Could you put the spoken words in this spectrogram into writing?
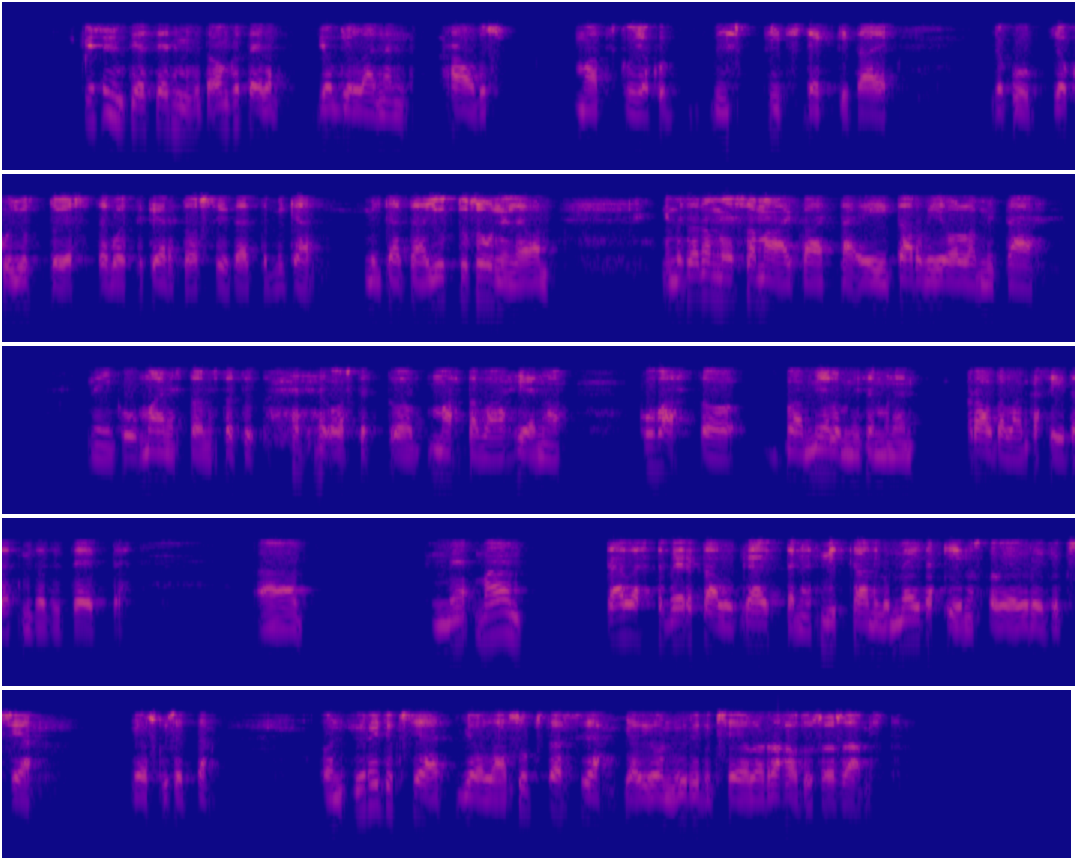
kysyn tietysti esimerkiksi, että onko teillä jonkinlainen rahoitusmatsku, joku pitch deck tai joku, joku juttu, jossa te voitte kertoa siitä, että mikä, mikä tämä juttu suunnilleen on. Niin mä sanon myös samaan aikaan, että ei tarvii olla mitään niin kuin mainostoimista ostettua mahtavaa, hienoa kuvastoa, vaan mieluummin semmoinen rautalanka siitä, että mitä te teette. me, mä oon tällaista vertailua käyttänyt, että mitkä on niin meitä kiinnostavia yrityksiä joskus, että on yrityksiä, joilla on substanssia ja on yrityksiä, joilla on rahoitusosaamista.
